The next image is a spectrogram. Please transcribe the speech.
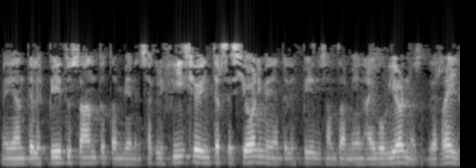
Mediante el Espíritu Santo también el sacrificio e intercesión y mediante el Espíritu Santo también hay gobiernos de rey.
